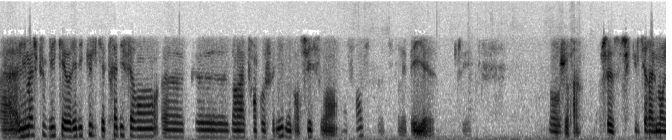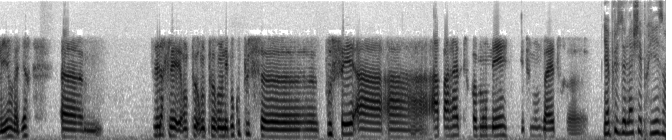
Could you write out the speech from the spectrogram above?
à l'image publique au ridicule qui est très différent euh, que dans la francophonie, donc en Suisse ou en, en France, qui sont les pays euh, dont je, enfin, je suis culturellement lié, on va dire. Euh, c'est-à-dire qu'on peut, on peut, on est beaucoup plus euh, poussé à, à, apparaître comme on est, et tout le monde va être. Euh, il y a plus de lâcher prise,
